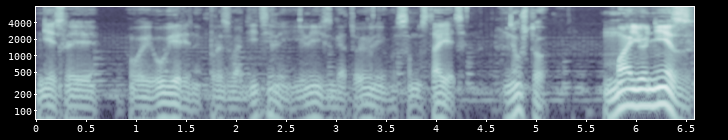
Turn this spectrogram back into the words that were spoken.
если вы уверены в производителе или изготовили его самостоятельно. Ну что, майонез.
